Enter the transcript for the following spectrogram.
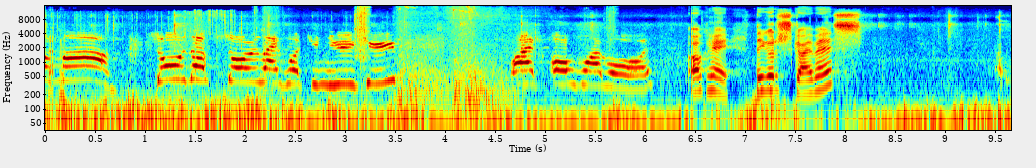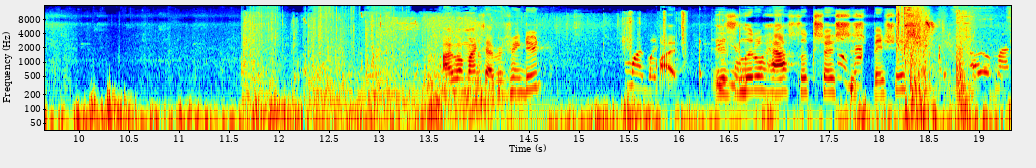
Oh, mom! So that's so like watching YouTube. Like, oh my god. Okay, they go to Skybase. I got max everything, dude. Oh my god. I, this little house looks so oh, suspicious. I got my-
